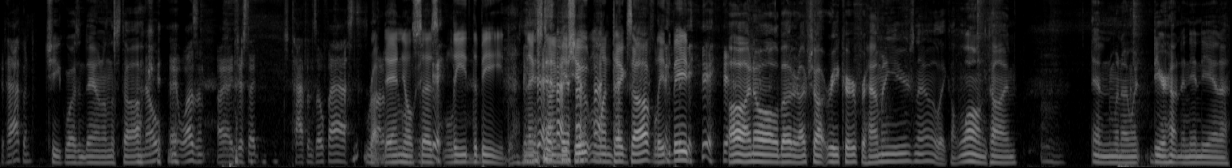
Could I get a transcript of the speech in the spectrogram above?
It, it happened. Cheek wasn't down on the stock. No, it wasn't. I, I just it just happened so fast. It's Rut not a- Daniel says, "Lead the bead." Next time you shoot and one takes off, lead the bead. Oh, I know all about it. I've shot recurve for how many years now? Like a long time. And when I went deer hunting in Indiana,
